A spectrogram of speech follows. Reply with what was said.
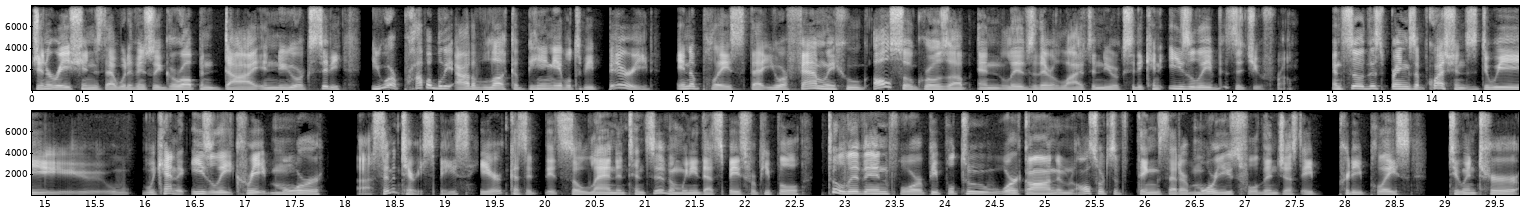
generations that would eventually grow up and die in New York City, you are probably out of luck of being able to be buried in a place that your family, who also grows up and lives their lives in New York City, can easily visit you from. And so this brings up questions. Do we we can't easily create more uh, cemetery space here because it, it's so land intensive and we need that space for people to live in, for people to work on, and all sorts of things that are more useful than just a pretty place to inter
